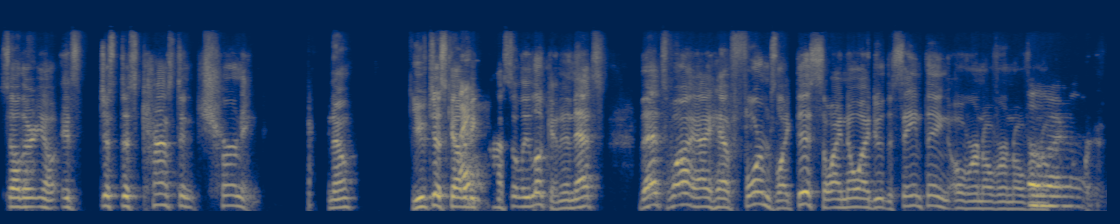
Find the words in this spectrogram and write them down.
So they're you know it's just this constant churning. You know, you've just got to be constantly looking, and that's that's why I have forms like this, so I know I do the same thing over and over and over. and Over over. and over.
